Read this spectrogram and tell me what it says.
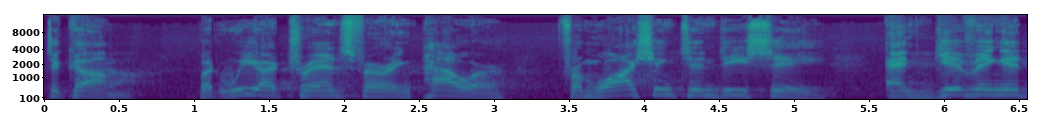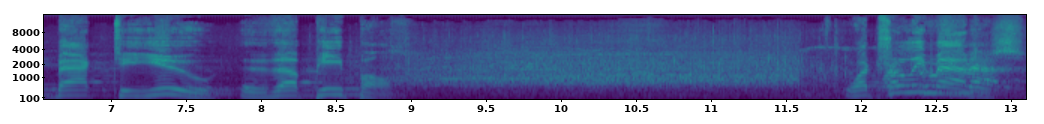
to come. But we are transferring power from Washington, D.C., and giving it back to you, the people. What truly matters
